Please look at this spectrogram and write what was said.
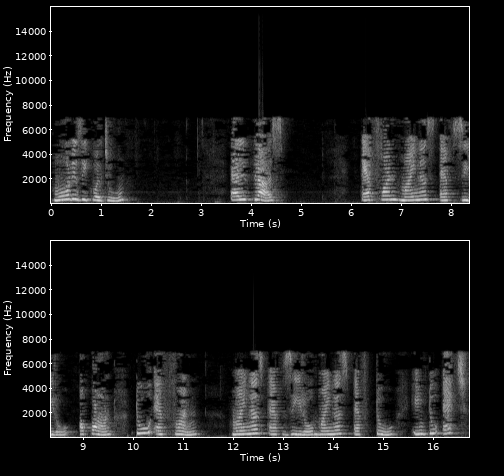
Mode is equal to L plus F1 minus F0 upon 2F1 minus F0 minus F2 into H.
